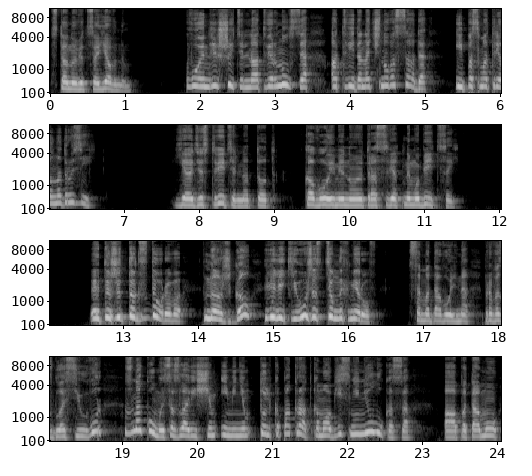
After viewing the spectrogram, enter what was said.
становится явным. Воин решительно отвернулся от вида ночного сада и посмотрел на друзей. «Я действительно тот, кого именуют рассветным убийцей». «Это же так здорово! Наш Гал – великий ужас темных миров!» Самодовольно провозгласил вор, знакомый со зловещим именем только по краткому объяснению Лукаса, а потому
